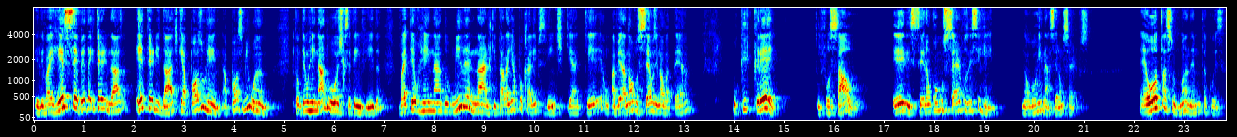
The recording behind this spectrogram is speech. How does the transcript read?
Ele vai receber da eternidade, eternidade, que é após o reino, após mil anos. Então tem um reinado hoje que você tem vida, vai ter o reinado milenar que está lá em Apocalipse 20, que é que haverá novos céus e nova terra. O que crê e for salvo, eles serão como servos nesse reino. Não vão reinar, serão servos. É outro assunto, mano, é muita coisa.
